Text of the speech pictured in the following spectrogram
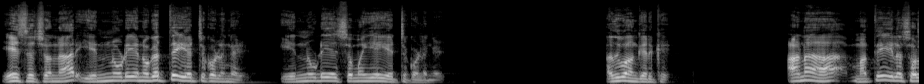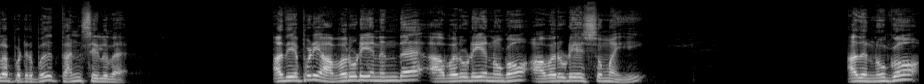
இயேசு சொன்னார் என்னுடைய நுகத்தை ஏற்றுக்கொள்ளுங்கள் என்னுடைய சுமையை ஏற்றுக்கொள்ளுங்கள். அதுவும் அங்க இருக்கு. ஆனா மத்தேயில சொல்லப்பட்டிருப்பது தன் சிலுவை. அது எப்படி? அவருடைய நிந்த அவருடைய நுகம் அவருடைய சுமை அது நுகம்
